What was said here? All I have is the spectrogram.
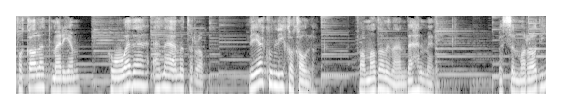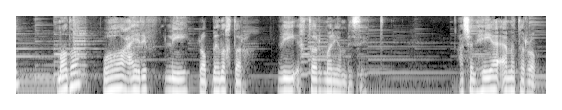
فقالت مريم هوذا أنا أمة الرب. ليكن لي كقولك فمضى من عندها الملاك بس المرة دي مضى وهو عارف ليه ربنا اختارها ليه اختار مريم بالذات. عشان هي أمة الرب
